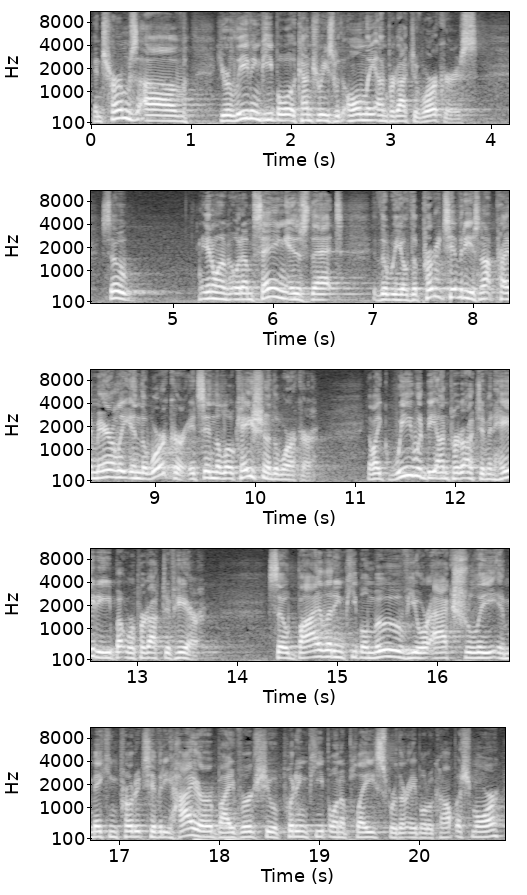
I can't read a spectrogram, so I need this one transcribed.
In terms of you're leaving people countries with only unproductive workers. So you know, what I'm saying is that the, you know, the productivity is not primarily in the worker, it's in the location of the worker. Like we would be unproductive in Haiti, but we're productive here. So by letting people move, you are actually making productivity higher by virtue of putting people in a place where they're able to accomplish more.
